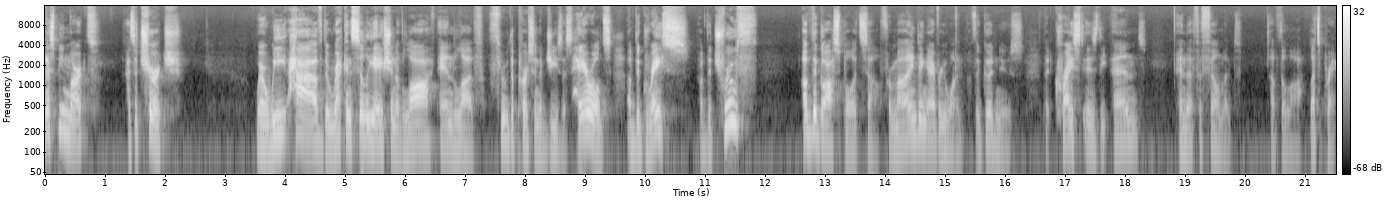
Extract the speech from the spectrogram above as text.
us be marked as a church where we have the reconciliation of law and love through the person of Jesus, heralds of the grace, of the truth of the gospel itself, reminding everyone of the good news that Christ is the end and the fulfillment of the law. Let's pray.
